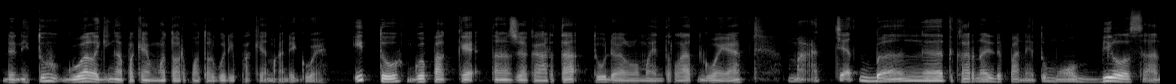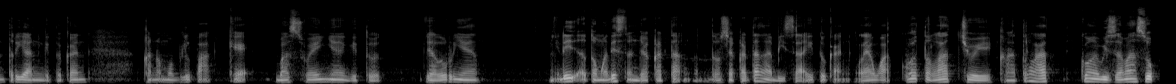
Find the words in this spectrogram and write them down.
Dan itu gue lagi nggak pakai motor motor gue dipakai sama adik gue. Itu gue pakai Transjakarta tuh udah lumayan telat gue ya. Macet banget karena di depannya itu mobil seantrian gitu kan. Karena mobil pakai busway-nya gitu jalurnya. Jadi otomatis Transjakarta Transjakarta nggak bisa itu kan lewat. Gue telat cuy karena telat gue nggak bisa masuk.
